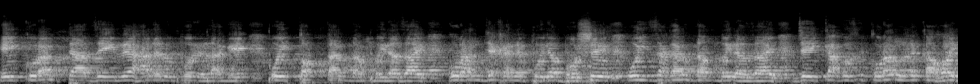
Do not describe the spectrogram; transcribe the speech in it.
এই কোরআনটা যেই রেহানের উপরে লাগে, ওই তক্তার দাম বেড়া যায়। কোরআন যেখানে পইরা বসে, ওই জায়গার দাম বেড়া যায়। যেই কাগজে কোরআন লেখা হয়,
